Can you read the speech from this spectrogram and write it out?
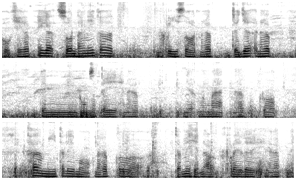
โอเคครับ นี่ก็โซนทางนี้ก็รีสอร์ทนะครับ จะเยอะนะครับ เป็นโฮมสเตย์นะครับเยอะมากๆนะครับ ก็ถ้ามีทะเลหมอกนะครับ ก็จะไม่เห็นอะไรเลยนะครับ ใน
